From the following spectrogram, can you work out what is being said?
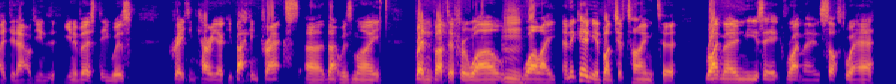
I did out of uni- university was creating karaoke backing tracks. Uh, that was my bread and butter for a while. Mm. While I and it gave me a bunch of time to write my own music, write my own software,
